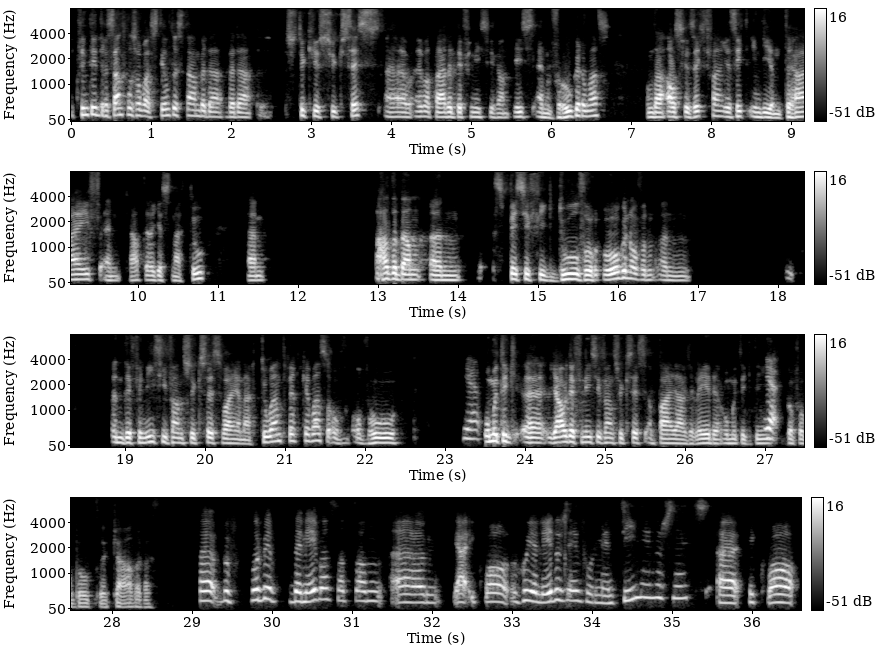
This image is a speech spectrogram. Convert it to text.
ik vind het interessant om zo wat stil te staan bij dat, bij dat stukje succes, wat daar de definitie van is en vroeger was. Omdat als je zegt van je zit in die drive en gaat ergens naartoe, um, hadden dan een specifiek doel voor ogen of een, een, een, definitie van succes waar je naartoe aan het werken was? Of, of hoe, ja. hoe moet ik uh, jouw definitie van succes een paar jaar geleden, hoe moet ik die ja. bijvoorbeeld uh, kaderen? Uh, bijvoorbeeld bij mij was dat dan, um, ja, ik wou een goede leider zijn voor mijn team enerzijds. Ik wou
